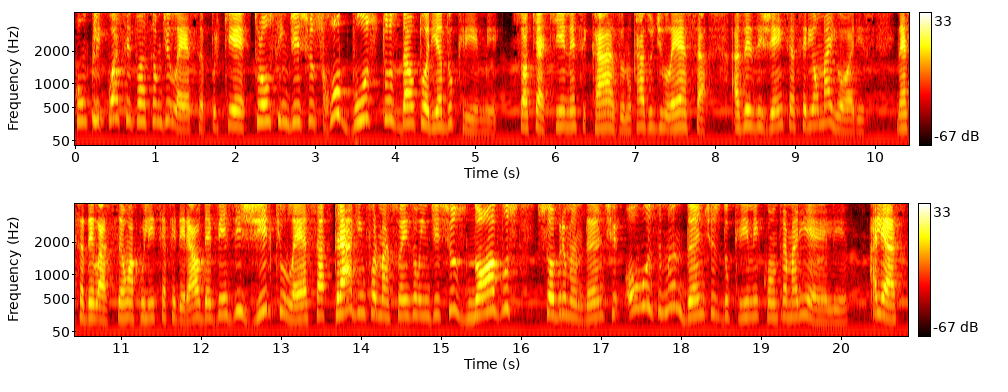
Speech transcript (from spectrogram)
complicou a situação de Lessa, porque trouxe indícios robustos da autoria do crime. Só que aqui, nesse caso, no caso de Lessa, as exigências seriam maiores. Nessa delação, a Polícia Federal deve exigir que o Lessa traga informações ou indícios novos sobre o mandante ou os mandantes do crime contra Marielle. Aliás,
